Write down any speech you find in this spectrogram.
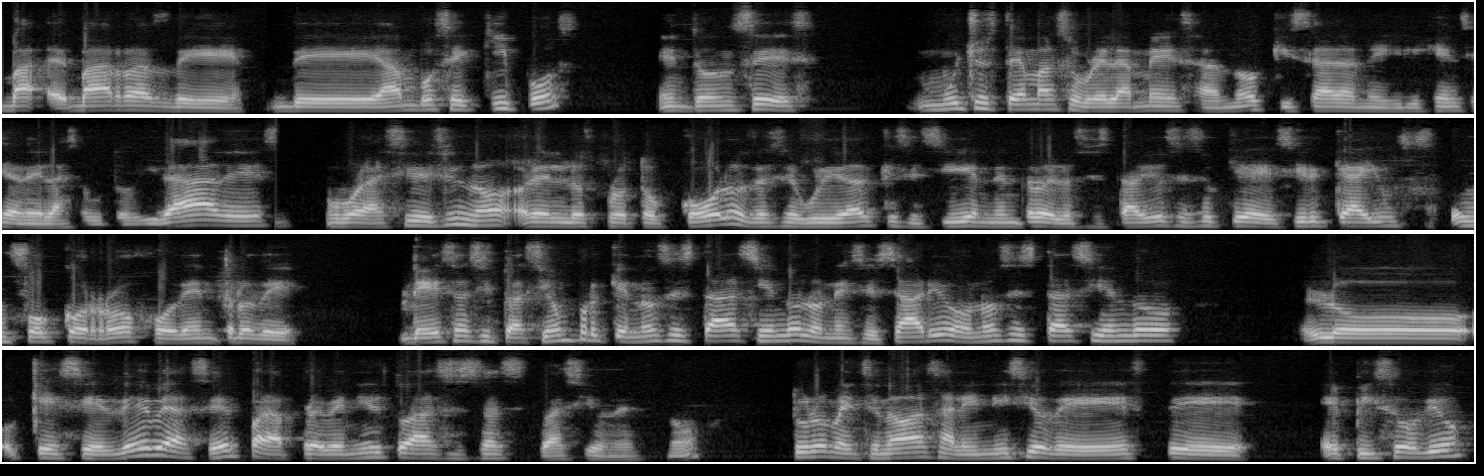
barras de, de ambos equipos. Entonces, muchos temas sobre la mesa, ¿no? Quizá la negligencia de las autoridades, por así decirlo, ¿no? Los protocolos de seguridad que se siguen dentro de los estadios, eso quiere decir que hay un, un, foco rojo dentro de, de esa situación porque no se está haciendo lo necesario o no se está haciendo lo que se debe hacer para prevenir todas esas situaciones, ¿no? Tú lo mencionabas al inicio de este episodio,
